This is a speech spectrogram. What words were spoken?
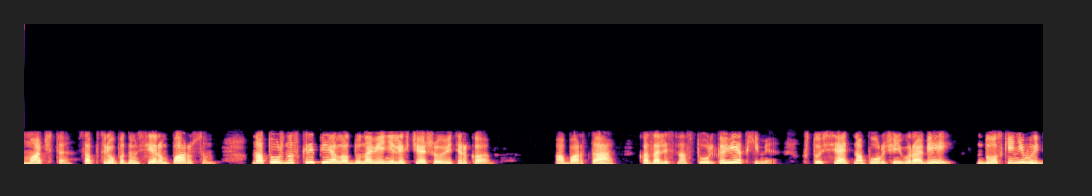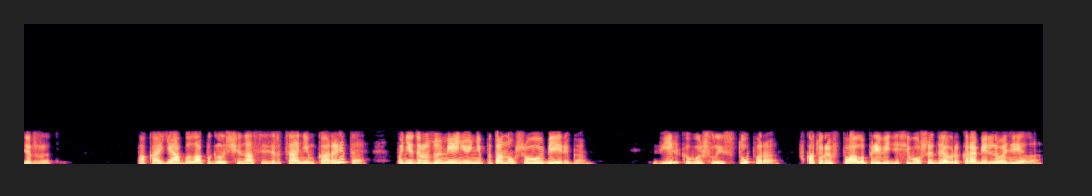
Мачта с обтрепанным серым парусом натужно скрипела от дуновения легчайшего ветерка, а борта казались настолько ветхими, что сядь на поручень воробей, доски не выдержат. Пока я была поглощена созерцанием корыта, по недоразумению не потонувшего у берега, Вилька вышла из ступора в который впала при виде сего шедевра корабельного дела,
